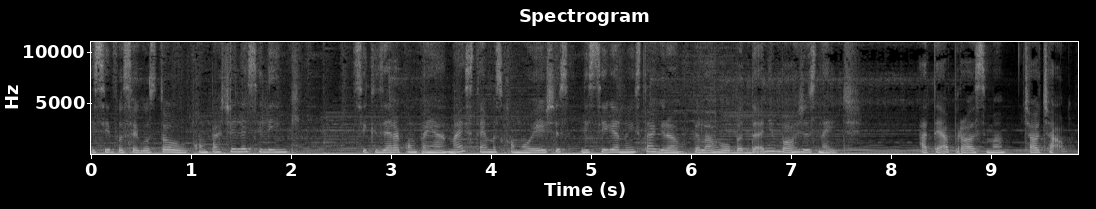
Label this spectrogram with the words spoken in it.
E se você gostou, compartilhe esse link. Se quiser acompanhar mais temas como estes, me siga no Instagram pelo arroba. Até a próxima. Tchau, tchau.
